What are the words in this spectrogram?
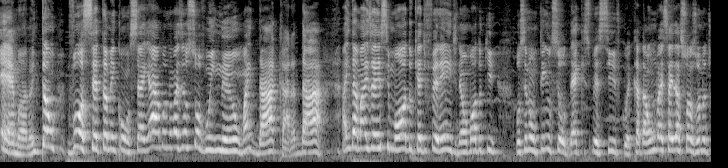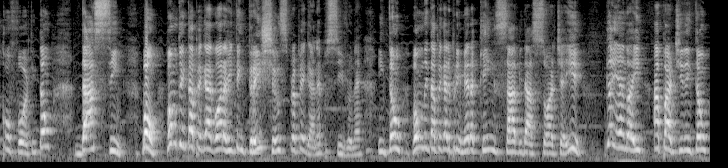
É, mano, então você também consegue. Ah, mano, mas eu sou ruim. Não, mas dá, cara, dá. Ainda mais é esse modo que é diferente, né? O modo que você não tem o seu deck específico e Cada um vai sair da sua zona de conforto. Então, dá sim. Bom, vamos tentar pegar agora A gente tem três chances pra pegar, não é possível, né? Então, vamos tentar pegar de primeira Quem sabe dar sorte aí Ganhando aí a partida, então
